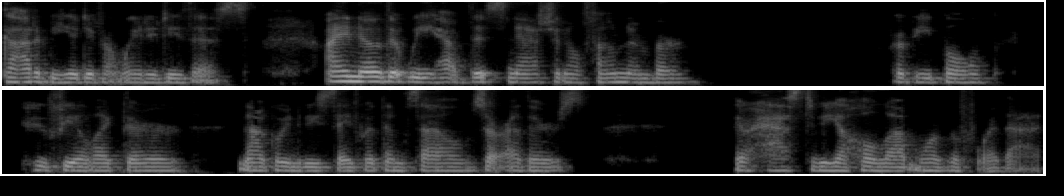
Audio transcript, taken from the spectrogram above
got to be a different way to do this. I know that we have this national phone number for people who feel like they're not going to be safe with themselves or others. There has to be a whole lot more before that.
